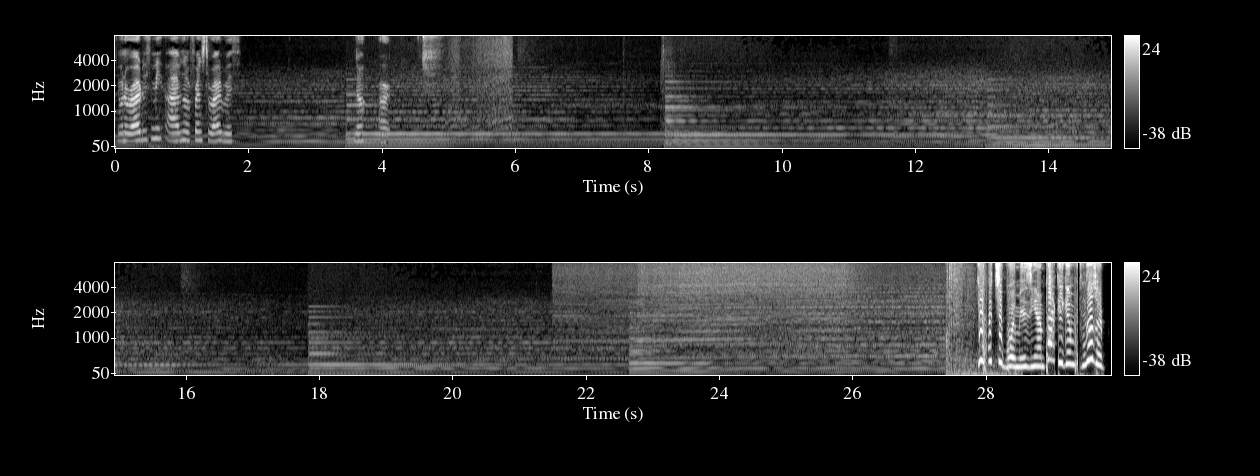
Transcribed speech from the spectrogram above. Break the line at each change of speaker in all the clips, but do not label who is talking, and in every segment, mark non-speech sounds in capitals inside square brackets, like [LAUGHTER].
You wanna ride with me? I have no friends to ride with. No? Alright. Yo, it's your boy Mizzy. I'm back again with another.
